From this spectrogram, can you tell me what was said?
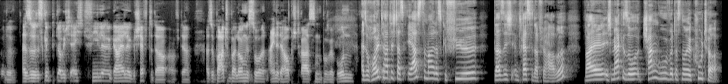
Würde. Also es gibt, glaube ich, echt viele geile Geschäfte da auf der. Also Batu Ballon ist so eine der Hauptstraßen, wo wir wohnen. Also heute hatte ich das erste Mal das Gefühl, dass ich Interesse dafür habe, weil ich merke so, Changu wird das neue Kuta.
